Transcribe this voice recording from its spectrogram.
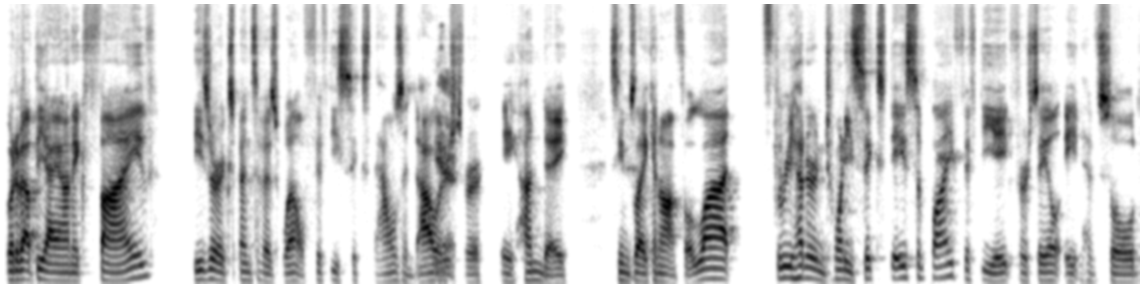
What about the Ioniq 5? These are expensive as well $56,000 yeah. for a Hyundai. Seems like an awful lot. 326 days supply, 58 for sale, eight have sold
